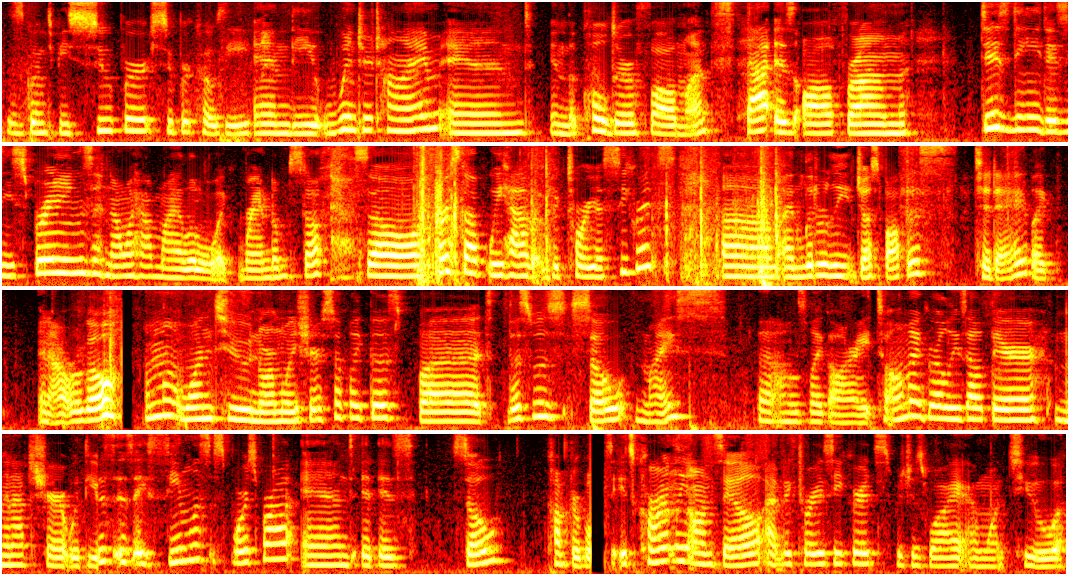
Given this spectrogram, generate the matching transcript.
this is going to be super, super cozy in the winter time and in the colder fall months. That is all from Disney, Disney Springs. Now I have my little like random stuff. So first up we have Victoria's Secrets. Um, I literally just bought this today, like an hour ago. I'm not one to normally share stuff like this, but this was so nice that I was like, all right, to all my girlies out there, I'm gonna have to share it with you. This is a seamless sports bra and it is so comfortable. It's currently on sale at Victoria's Secrets, which is why I want to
